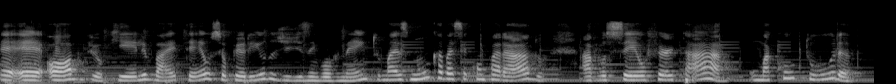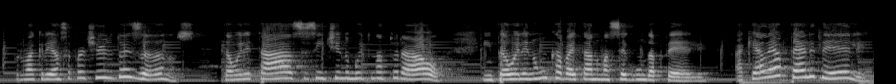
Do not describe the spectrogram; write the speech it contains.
É, é, óbvio que ele vai ter o seu período de desenvolvimento, mas nunca vai ser comparado a você ofertar uma cultura para uma criança a partir de dois anos. Então ele está se sentindo muito natural. Então ele nunca vai estar tá numa segunda pele. Aquela é a pele dele.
